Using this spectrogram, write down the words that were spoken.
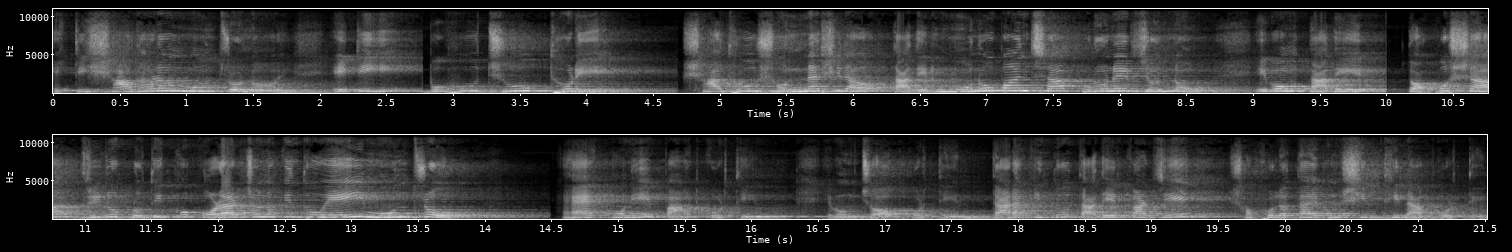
একটি সাধারণ মন্ত্র নয়, এটি বহু যুগ ধরে সাধু সন্ন্যাসীরাও তাদের মনোবাঞ্ছা পূরণের জন্য এবং তাদের তপস্যা দৃঢ় প্রতিজ্ঞ করার জন্য কিন্তু এই মন্ত্র এক মনে পাঠ করতেন এবং জপ করতেন। তারা কিন্তু তাদের কার্যে সফলতা এবং সিদ্ধি লাভ করতেন।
